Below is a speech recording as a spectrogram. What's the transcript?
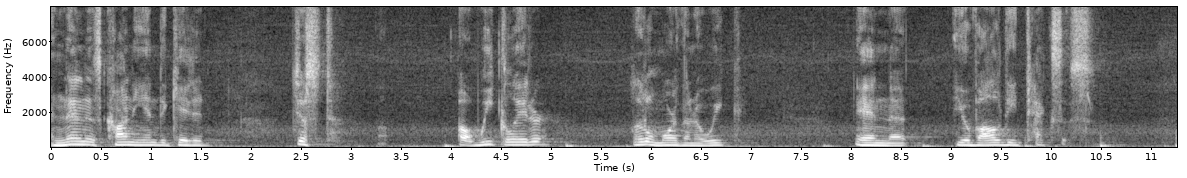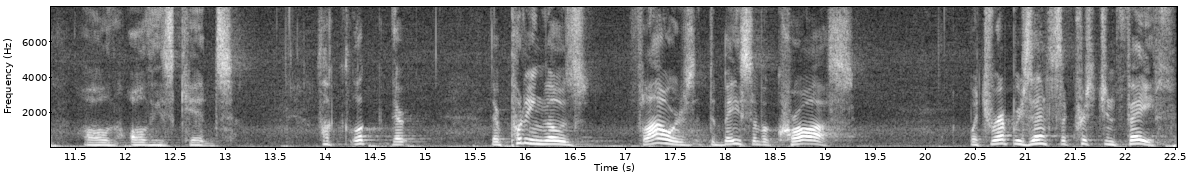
And then, as Connie indicated, just a week later, a little more than a week, in uh, Uvalde, Texas, all, all these kids. Look, look, they're, they're putting those flowers at the base of a cross, which represents the Christian faith.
